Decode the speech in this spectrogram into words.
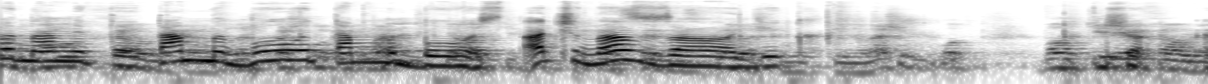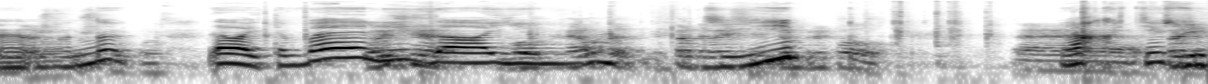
ви нам іти? Там ми були, там ми були. А чи нас задік? Валкірія? Е, знаєш, ну. Давайте вилізаємо. Тепер дивись, прикол. Е, Я хотів сюди.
